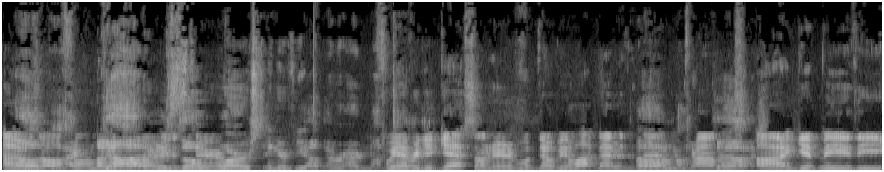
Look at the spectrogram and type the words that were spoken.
Oh, it was oh awful. my Logan god, it he was was the terrible. worst interview I've ever heard. if we ever get guests on here, we'll, they'll be a lot better than Oh that. we promise. gosh. All right, give me the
